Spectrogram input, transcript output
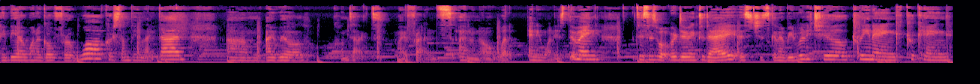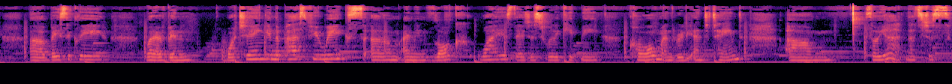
Maybe I wanna go for a walk or something like that. Um, I will contact my friends. I don't know what anyone is doing. This is what we're doing today. It's just gonna be really chill, cleaning, cooking, uh, basically what I've been watching in the past few weeks. Um, I mean, vlog wise, they just really keep me calm and really entertained. Um, so yeah, that's just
